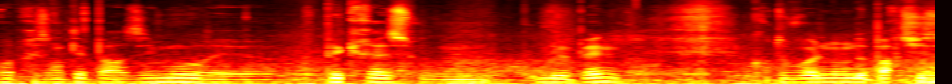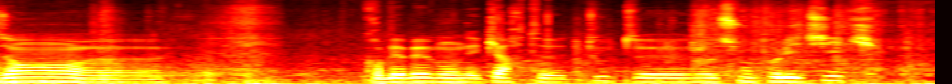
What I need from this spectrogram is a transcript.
représentés par Zemmour et euh, Pécresse ou, ou Le Pen, quand on voit le nombre de partisans, euh, quand bien même on écarte toute notion politique, on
